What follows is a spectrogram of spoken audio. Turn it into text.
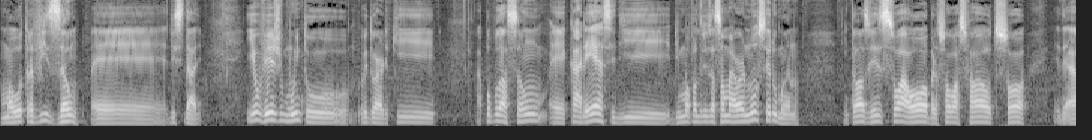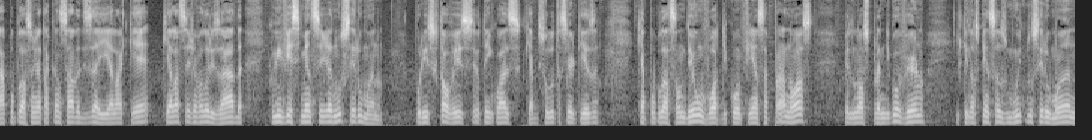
uma outra visão é, de cidade. E eu vejo muito, Eduardo, que a população é, carece de, de uma valorização maior no ser humano. Então, às vezes, só a obra, só o asfalto, só a população já está cansada disso aí. Ela quer que ela seja valorizada, que o investimento seja no ser humano. Por isso que talvez eu tenho quase que absoluta certeza que a população deu um voto de confiança para nós, pelo nosso plano de governo, e que nós pensamos muito no ser humano,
